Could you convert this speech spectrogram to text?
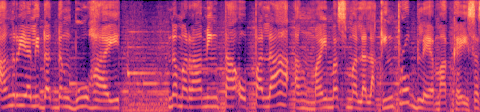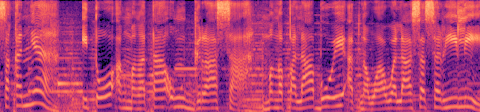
Ang realidad ng buhay na maraming tao pala ang may mas malalaking problema kaysa sa kanya. Ito ang mga taong grasa, mga palaboy at nawawala sa sarili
